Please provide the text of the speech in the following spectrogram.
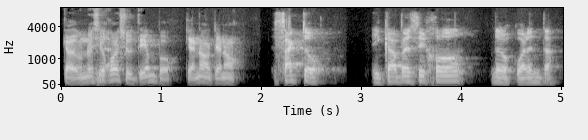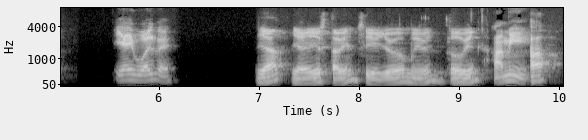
Cada uno es Ya. hijo de su tiempo. Que no, que no. exacto. Y Cap es hijo de los 40. Y ahí vuelve. Ya, y ahí está bien, sí, yo muy bien, todo bien. A mí, Ah,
